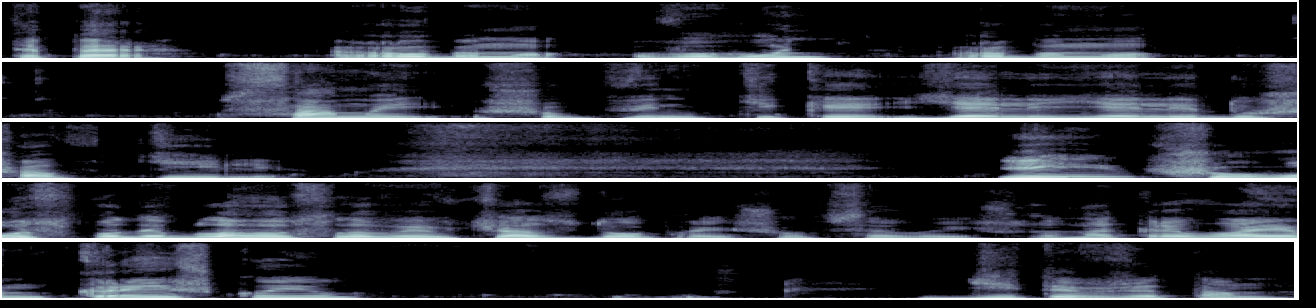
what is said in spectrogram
Тепер робимо вогонь, робимо самий, щоб він тільки єлі-єлі душа в тілі. І що, Господи благословив, час добрий, щоб все вийшло. Накриваємо кришкою. Діти вже там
